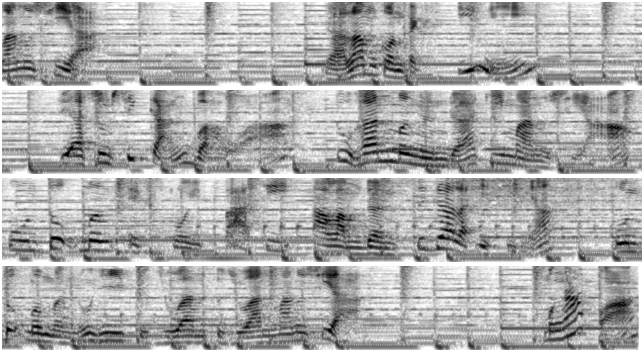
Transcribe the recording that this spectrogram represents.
manusia. Dalam konteks ini, diasumsikan bahwa Tuhan menghendaki manusia untuk mengeksploitasi alam dan segala isinya untuk memenuhi tujuan-tujuan manusia. Mengapa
